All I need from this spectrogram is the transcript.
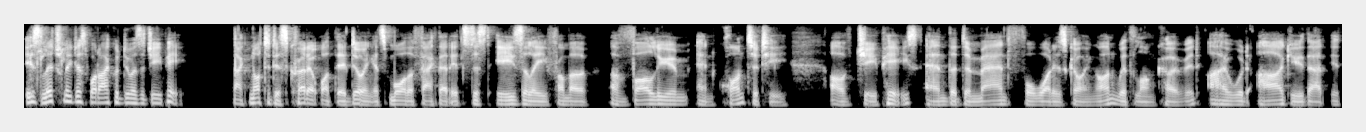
is literally just what I could do as a GP. Like not to discredit what they're doing, it's more the fact that it's just easily from a, a volume and quantity of GPs and the demand for what is going on with long COVID, I would argue that it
